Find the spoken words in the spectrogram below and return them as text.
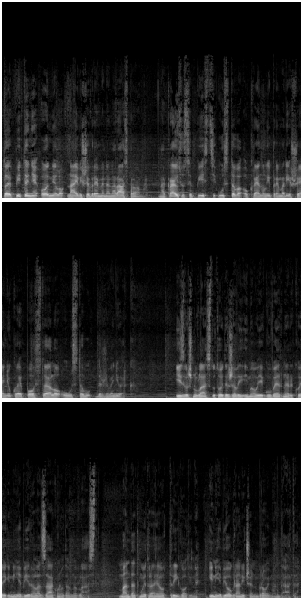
To je pitanje odnijelo najviše vremena na raspravama. Na kraju su se pisci Ustava okrenuli prema rješenju koje je postojalo u Ustavu države New York. Izvršnu vlast u toj državi imao je guverner kojeg nije birala zakonodavna vlast. Mandat mu je trajao tri godine i nije bio ograničen broj mandata.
